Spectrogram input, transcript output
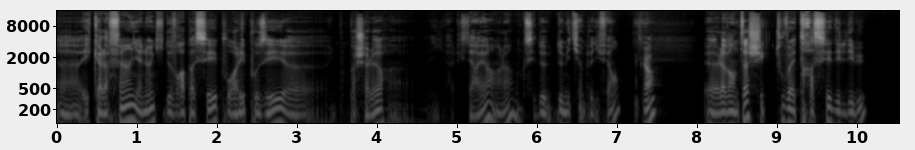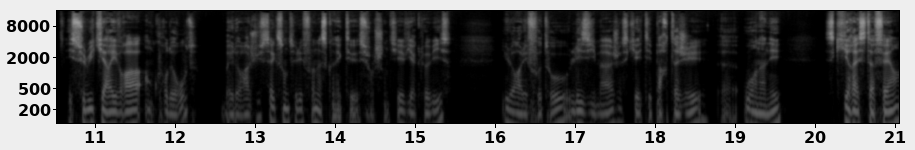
Euh, et qu'à la fin, il y en a un qui devra passer pour aller poser euh, une pompe à chaleur euh, à l'extérieur. Voilà. Donc c'est deux, deux métiers un peu différents. D'accord L'avantage, c'est que tout va être tracé dès le début. Et celui qui arrivera en cours de route, bah, il aura juste avec son téléphone à se connecter sur le chantier via Clovis. Il aura les photos, les images, ce qui a été partagé, euh, où on en est, ce qui reste à faire,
